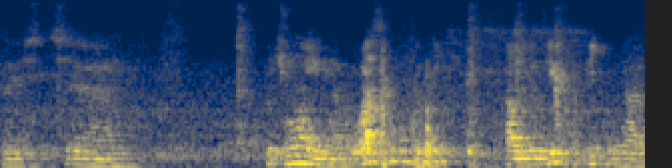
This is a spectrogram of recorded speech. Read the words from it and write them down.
То есть, э, почему именно у вас его купить, а у других купить не надо.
